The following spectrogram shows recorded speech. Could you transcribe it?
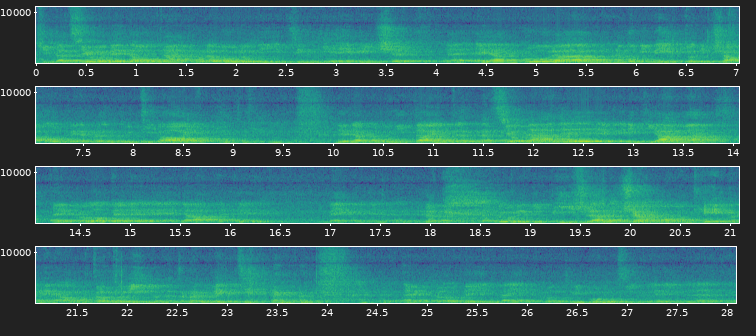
citazione da un altro lavoro di Zinkiewicz, eh, è ancora un ammonimento diciamo, per tutti noi nella comunità internazionale che richiama ecco, eh, la, eh, beh, la, la, torre di Pisa, diciamo, che ha avuto a Torino naturalmente ecco, dei, dei, contributi per il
